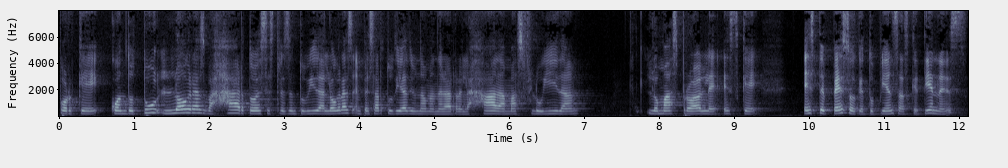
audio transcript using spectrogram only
porque cuando tú logras bajar todo ese estrés en tu vida, logras empezar tu día de una manera relajada, más fluida, lo más probable es que este peso que tú piensas que tienes,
